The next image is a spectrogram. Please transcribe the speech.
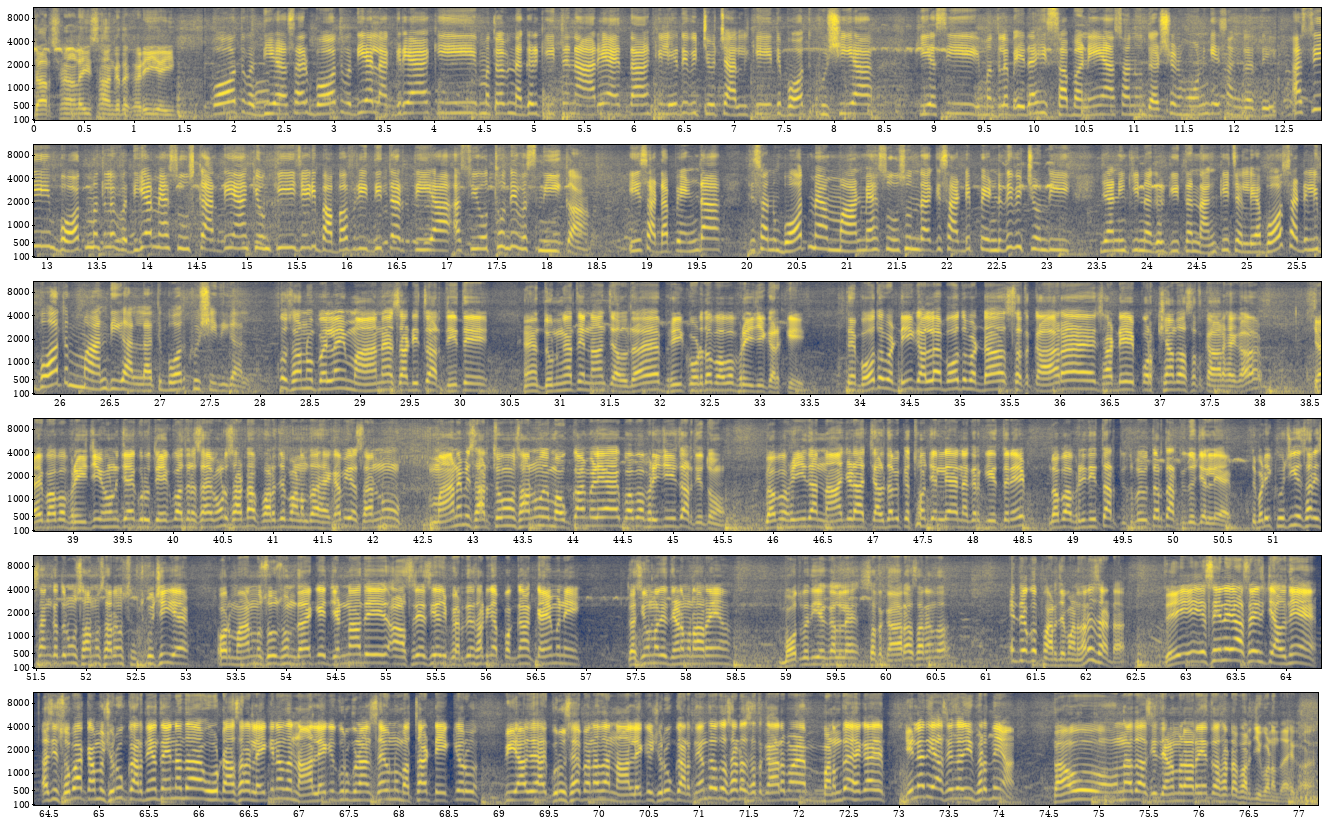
ਦਰਸ਼ਨਾਂ ਲਈ ਸੰਗਤ ਖੜੀ ਹੈ ਜੀ। ਬਹੁਤ ਵਧੀਆ ਸਰ, ਬਹੁਤ ਵਧੀਆ ਲੱਗ ਰਿਹਾ ਕਿ ਮਤਲਬ ਨਗਰ ਕੀਰਤਨ ਆ ਰਿਹਾ ਇਦਾਂ ਕਿਲੇ ਦੇ ਵਿੱਚੋਂ ਚੱਲ ਕੇ ਤੇ ਬਹੁਤ ਖੁਸ਼ੀ ਆ ਕਿ ਅਸੀਂ ਮਤਲਬ ਇਹਦਾ ਹਿੱਸਾ ਬਣੇ ਆ, ਸਾਨੂੰ ਦਰਸ਼ਨ ਹੋਣਗੇ ਸੰਗਤ ਦੇ। ਅਸੀਂ ਬਹੁਤ ਮਤਲਬ ਵਧੀਆ ਮਹਿਸੂਸ ਕਰਦੇ ਆ ਕਿਉਂਕਿ ਜਿਹੜੀ ਬਾਬਾ ਫਰੀਦ ਦੀ ਧਰਤੀ ਆ, ਅਸੀਂ ਉੱਥੋਂ ਦੇ ਵਸਨੀਕ ਆ। ਇਹ ਸਾਡਾ ਪਿੰਡ ਆ ਤੇ ਸਾਨੂੰ ਬਹੁਤ ਮੈਂ ਮਾਣ ਮਹਿਸੂਸ ਹੁੰਦਾ ਕਿ ਸਾਡੇ ਪਿੰਡ ਦੇ ਵਿੱਚੋਂ ਦੀ ਯਾਨੀ ਕਿ ਨਗਰ ਕੀਰਤਨ ਲੰਘ ਕੇ ਚੱਲਿਆ। ਬਹੁਤ ਸਾਡੇ ਲਈ ਬਹੁਤ ਮਾਣ ਦੀ ਗੱਲ ਆ ਤੇ ਬਹੁਤ ਖੁਸ਼ੀ ਦੀ ਗੱਲ ਆ। ਸਾਨੂੰ ਪਹਿਲਾਂ ਹੀ ਮਾਣ ਹੈ ਸਾਡੀ ਧਰਤੀ ਤੇ ਅ, ਦੁਨੀਆ ਤੇ ਨਾਂ ਚੱਲਦਾ ਹੈ ਫਰੀਦਕੋਟ ਦਾ ਬਾਬਾ ਫਰੀਦ ਜੀ ਕਰਕੇ। ਤੇ ਬਹੁਤ ਵੱਡੀ ਗੱਲ ਹੈ ਬਹੁਤ ਵੱਡਾ ਸਤਿਕਾਰ ਹੈ ਸਾਡੇ ਪੁਰਖਿਆਂ ਦਾ ਸਤਿਕਾਰ ਹੈਗਾ। ਚਾਹੇ ਬਾਬਾ ਫਰੀਦ ਜੀ ਹੋਣ ਚਾਹੇ ਗੁਰੂ ਤੇਗ ਬਹਾਦਰ ਸਾਹਿਬ ਹੋਣ ਸਾਡਾ ਫਰਜ਼ ਬਣਦਾ ਹੈਗਾ ਵੀ ਸਾਨੂੰ ਮਾਣ ਵੀ ਸਾਥੋਂ ਸਾਨੂੰ ਇਹ ਮੌਕਾ ਮਿਲਿਆ ਬਾਬਾ ਫਰੀਦ ਜੀ ਦੀ ਧਰਤੀ ਤੋਂ। ਬਾਬਾ ਫਰੀਦ ਦਾ ਨਾਂ ਜਿਹੜਾ ਚੱਲਦਾ ਵੀ ਕਿੱਥੋਂ ਚੱਲਿਆ ਨਗਰ ਕੀਰਤਨ ਇਹ? ਬਾਬਾ ਫਰੀਦ ਦੀ ਧਰਤੀ ਤੋਂ ਪਵਿੱਤਰ ਧਰਤੀ ਤੋਂ ਚੱਲਿਆ ਹੈ। ਤੇ ਬੜੀ ਖੁਸ਼ੀ ਹੈ ਸਾਰੀ ਸੰਗਤ ਨੂੰ ਸਾਨੂੰ ਸਾਰਿਆਂ ਨੂੰ ਖੁਸ਼ੀ ਹੈ ਔਰ ਮਾਣ ਮਹਿਸੂਸ ਹੁੰਦਾ ਹੈ ਕਿ ਜਿਨ੍ਹਾਂ ਦੇ ਆਸਰੇ ਅਸੀਂ ਅੱਜ ਫਿਰਦੇ ਹਾਂ, ਸਾਡੀਆਂ ਪੱਗਾਂ ਕਾਇਮ ਨੇ ਤੇ ਅਸੀਂ ਉਹਨਾਂ ਦੇ ਦਿਨ ਮਨਾ ਰਹੇ ਹਾਂ। ਬਹੁਤ ਵਧੀਆ ਗੱਲ ਹੈ ਸਤਿਕਾਰ ਆ ਸਾਰਿਆਂ ਦਾ। ਇਹ ਦੇਖੋ ਫਰਜ਼ ਬਣਦਾ ਨਾ ਸਾਡਾ। ਤੇ ਇਹ ਇਸੇ ਨੇ ਆਸਰੇ ਅਸੀਂ ਚੱਲਦੇ ਆਂ ਅਸੀਂ ਸਵੇਰ ਕੰਮ ਸ਼ੁਰੂ ਕਰਦੇ ਆਂ ਤਾਂ ਇਹਨਾਂ ਦਾ ਓਟ ਆਸਰਾ ਲੈ ਕੇ ਇਹਨਾਂ ਦਾ ਨਾਮ ਲੈ ਕੇ ਗੁਰੂ ਗ੍ਰੰਥ ਸਾਹਿਬ ਨੂੰ ਮੱਥਾ ਟੇਕ ਕੇ ਔਰ ਵੀ ਆਪਦੇ ਗੁਰੂ ਸਾਹਿਬ ਇਹਨਾਂ ਦਾ ਨਾਮ ਲੈ ਕੇ ਸ਼ੁਰੂ ਕਰਦੇ ਆਂ ਤਾਂ ਉਹਦਾ ਸਾਡਾ ਸਤਿਕਾਰ ਬਣ- ਬਣਦਾ ਹੈਗਾ ਇਹਨਾਂ ਦੇ ਆਸਰੇ ਦਾ ਅਸੀਂ ਫਿਰਦੇ ਆਂ ਤਾਂ ਉਹ ਉਹਨਾਂ ਦਾ ਅਸੀਂ ਦਿਨ ਮਨਾ ਰਹੇ ਹਾਂ ਤਾਂ ਸਾਡਾ ਫਰਜ਼ ਹੀ ਬਣਦਾ ਹੈਗਾ।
